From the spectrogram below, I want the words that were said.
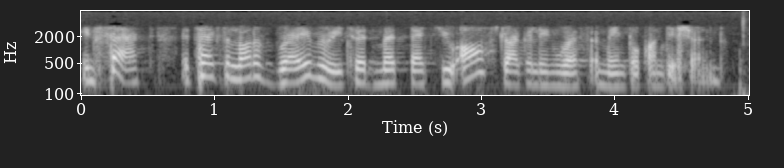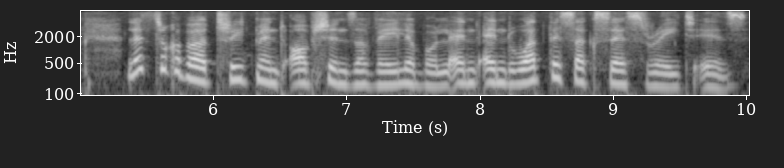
In fact, it takes a lot of bravery to admit that you are struggling with a mental condition. Let's talk about treatment options available and, and what the success rate is.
